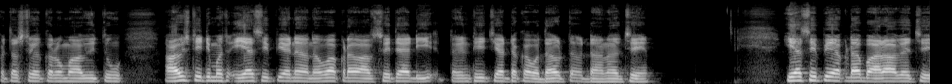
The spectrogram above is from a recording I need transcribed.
પચાસ ટકા કરવામાં આવ્યું હતું. આવી સ્થિતિમાં એઆરસીપી અને નવા આંકડા આવશે ત્યાં ડી, ત્રણથી ચાર ટકા વધારો નાણાં છે. એઆરસીપી આંકડા બહાર આવ્યા છે.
